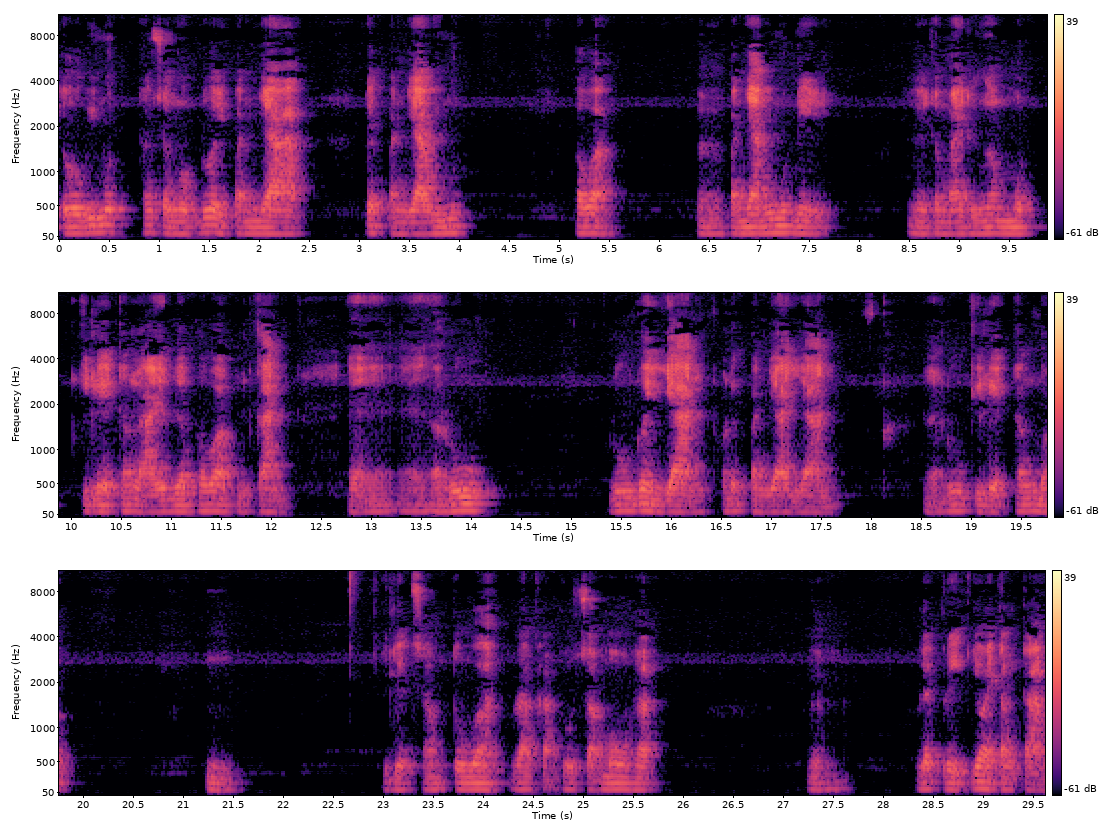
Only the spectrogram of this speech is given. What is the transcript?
โตวิมุตต์ทั้งสงบด้วยปัญญาด้วยปัญญาวิมุตต์เพราะว่าปัญญาวิมุตต์นี่จะหมายถึงหมดกิเลสทั้งหลายเรื่องเพราะว่าเป็นการรู้รู้ด้วยญาณเขาเรียกปัญญาญาณรู้กิเลสทั้งหมด กิเลสสามตัว ราคะโทสะโมหะและปลีกย่อยต่าง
